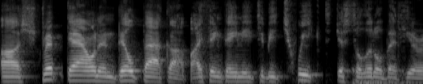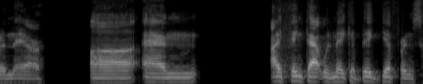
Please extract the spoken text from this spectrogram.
uh, stripped down and built back up. I think they need to be tweaked just a little bit here and there. Uh, and I think that would make a big difference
